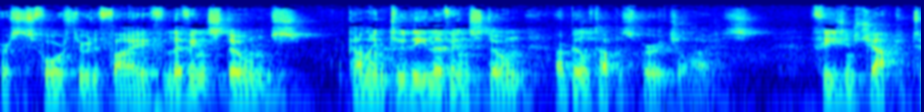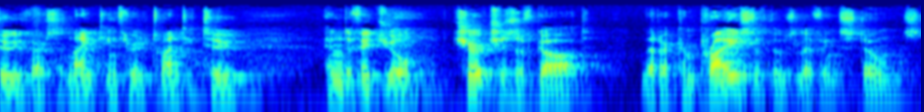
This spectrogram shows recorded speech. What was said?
verses 4 through to 5 living stones, coming to the living stone, are built up a spiritual house. Ephesians chapter 2, verses 19 through to 22 individual churches of God that are comprised of those living stones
